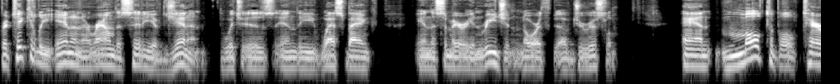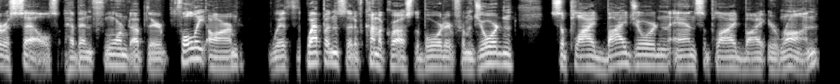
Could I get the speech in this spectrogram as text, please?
particularly in and around the city of Jenin, which is in the West Bank in the Samarian region, north of Jerusalem. And multiple terrorist cells have been formed up there, fully armed, with weapons that have come across the border from Jordan, supplied by Jordan and supplied by Iran.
